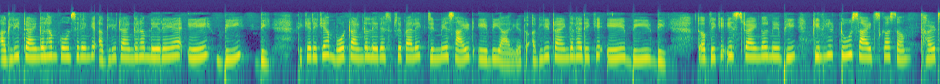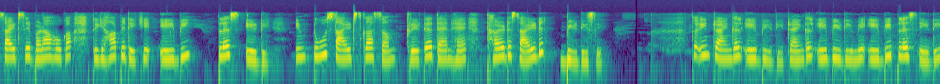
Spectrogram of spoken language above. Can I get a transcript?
अगली ट्राइंगल हम कौन सी लेंगे? अगली ट्राइंगल हम ले रहे हैं ए बी डी ठीक है? देखिए हम वो ट्राइंगल ले रहे हैं सबसे पहले जिनमें साइड ए बी आ रही है। तो अगली ट्राइंगल है देखिए ए बी डी तो अब देखिए इस ट्राइंगल में भी किन्हीं टू साइड्स का सम थर्ड साइड से बड़ा होगा। तो यहाँ पे देखिए A B plus A D इन टू साइड्स का सम ग्रेटर देन है थर्ड साइड बी डी से। तो in triangle A B D triangle A B D में A B plus A D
